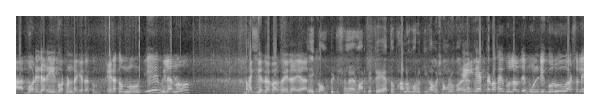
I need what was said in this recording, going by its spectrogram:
আর বডিটার এই গঠনটা কীরকম এরকম নিয়ে মিলানো ভাগ্যের ব্যাপার হয়ে যায় আর এই কম্পিটিশনের মার্কেটে এত ভালো গরু কীভাবে সংগ্রহ করেন এই যে একটা কথাই বললাম যে মুন্ডি গরু আসলে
